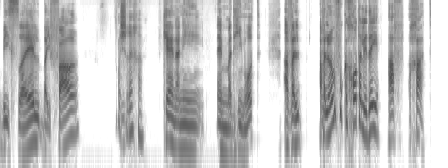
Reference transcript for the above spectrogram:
בישראל, by far. אשריך. כן, אני, הן מדהימות, אבל, אבל הן לא מפוקחות על ידי אף אחת.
